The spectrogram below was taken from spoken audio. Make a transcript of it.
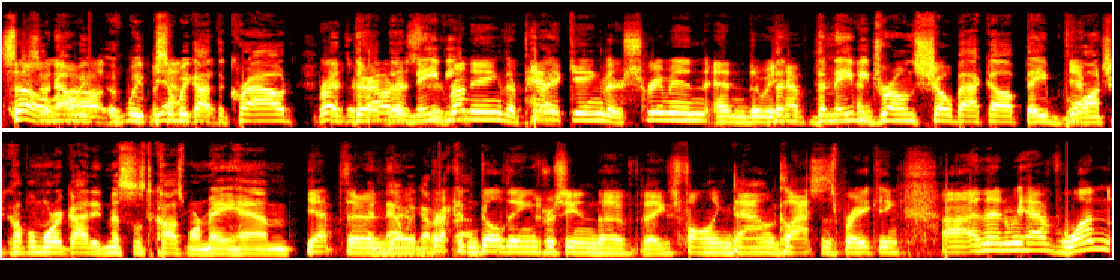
So, So now uh, we, we so we got the crowd, Right, the, crowd is Navy running, they're Right. panicking, they're screaming, and we The, have the Navy and- drones show back up. They launch a couple more guided missiles to cause more mayhem. Yep, they're, And now we they're wrecking buildings. We're seeing the things falling down, glasses breaking, uh, and then we have one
